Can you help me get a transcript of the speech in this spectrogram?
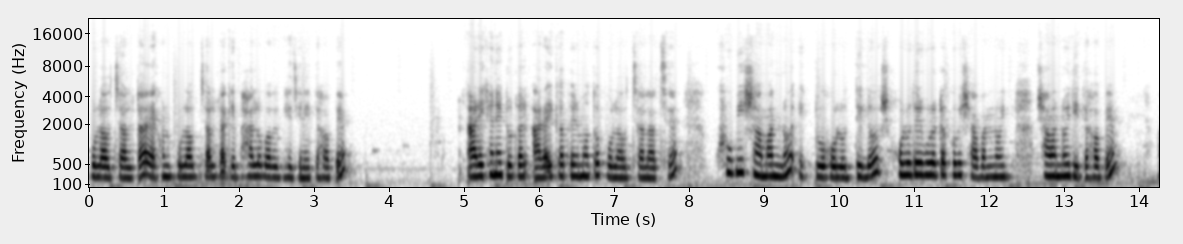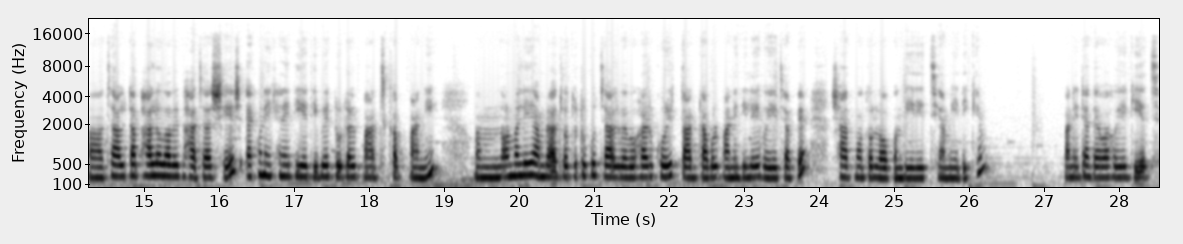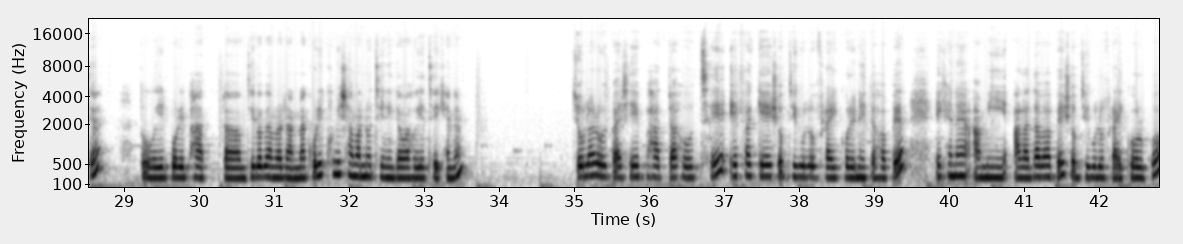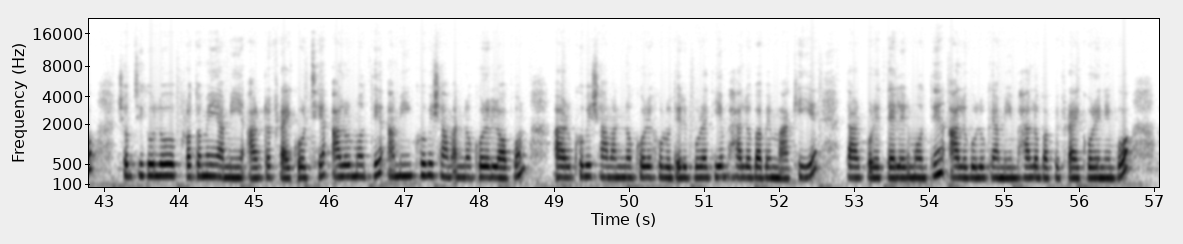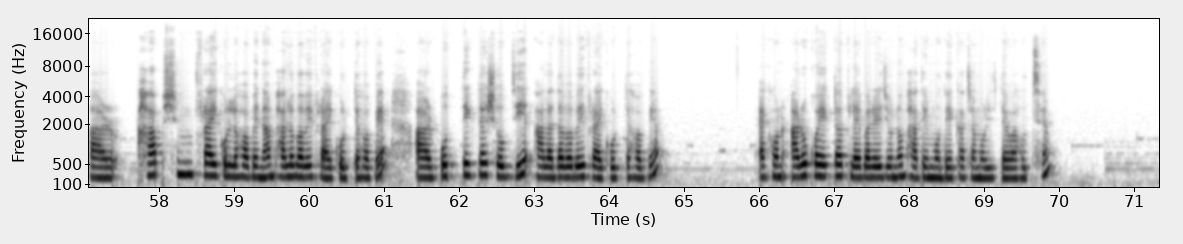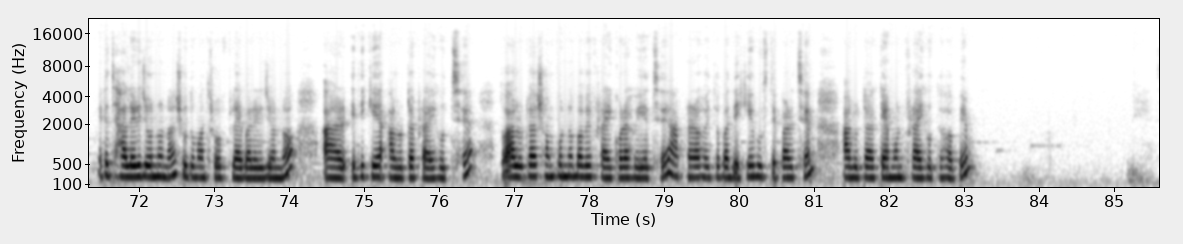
পোলাও চালটা। এখন পোলাও চালটাকে ভালোভাবে ভেজে নিতে হবে। আর এখানে টোটাল আড়াই কাপের মতো পোলাও চাল আছে। খুবই সামান্য একটু হলুদ দিল। হলুদের গুঁড়োটা খুবই সামান্যই সামান্যই দিতে হবে। চালটা ভালোভাবে ভাজা শেষ। এখন এখানে দিয়ে দিবে টোটাল পাঁচ কাপ পানি। নর্মালি আমরা যতটুকু চাল ব্যবহার করি, তার ডাবল পানি দিলেই হয়ে যাবে। স্বাদ মতো লবণ দিয়ে দিচ্ছি আমি এদিকে। পানিটা দেওয়া হয়ে গিয়েছে। তো এরপরে ভাতটা যেভাবে আমরা রান্না করি, খুবই সামান্য চিনি দেওয়া হয়েছে এখানে। চোলার ওই পাশে ভাতটা হচ্ছে। এফাকে সবজিগুলো ফ্রাই করে নিতে হবে। এখানে আমি আলাদাভাবে সবজিগুলো ফ্রাই করব। সবজিগুলো প্রথমেই আমি আলুটা ফ্রাই করছি। আলুর মধ্যে আমি খুবই সামান্য করে লবণ আর খুবই সামান্য করে হলুদের গুঁড়া দিয়ে ভালোভাবে মাখিয়ে তারপরে তেলের মধ্যে আলুগুলোকে আমি ভালোভাবে ফ্রাই করে নেব। আর হাফ ফ্রাই করলে হবে না, ভালোভাবে ফ্রাই করতে হবে। আর প্রত্যেকটা সবজি আলাদাভাবেই ফ্রাই করতে হবে। এখন আরও কয়েকটা ফ্লেভারের জন্য ভাতের মধ্যে কাঁচামরিচ দেওয়া হচ্ছে। এটা ঝালের জন্য না, শুধুমাত্র ফ্লেভারের জন্য। আর এদিকে আলুটা ফ্রাই হচ্ছে। তো আলুটা সম্পূর্ণভাবে ফ্রাই করা হয়েছে। আপনারা হয়তো বা দেখে বুঝতে পারছেন আলুটা কেমন ফ্রাই হতে হবে।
